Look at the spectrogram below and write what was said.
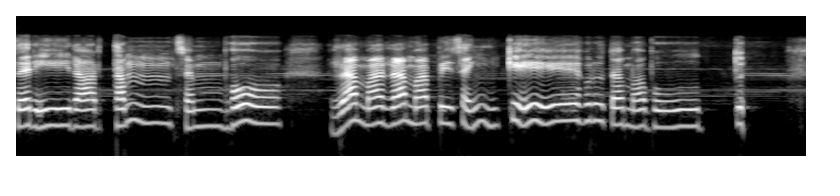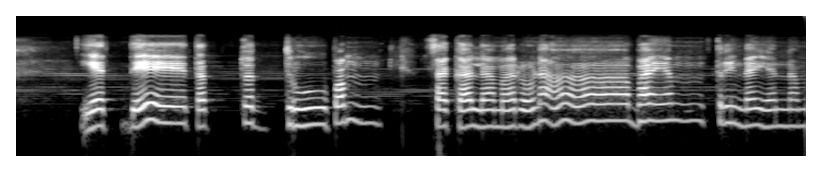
శరీరార్థం శంభో రమ రమపి శంకే హృతమభూత్. యద్దే తత్వద్రూపం సకలమరుణాభయం త్రినయనం.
